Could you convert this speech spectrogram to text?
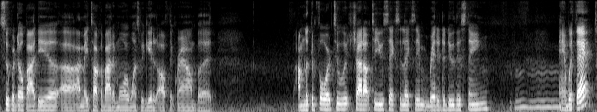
super dope idea. Uh, I may talk about it more once we get it off the ground, but I'm looking forward to it. Shout out to you, Sexy Lexi. I'm ready to do this thing. And with that,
